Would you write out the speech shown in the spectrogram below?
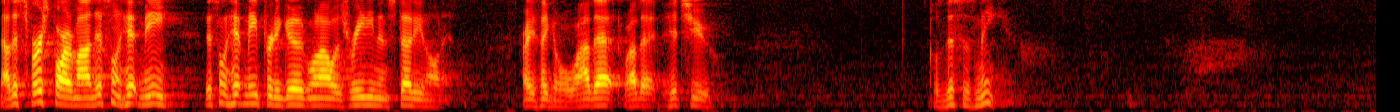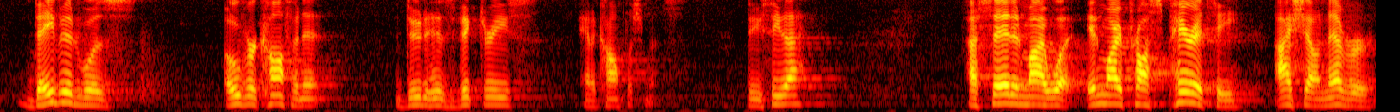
Now, this first part of mine, this one hit me. This one hit me pretty good when I was reading and studying on it. Right? You're thinking, well, why that? Why that hits you? Because this is me. David was overconfident due to his victories and accomplishments. Do you see that? I said in my what? In my prosperity, I shall never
